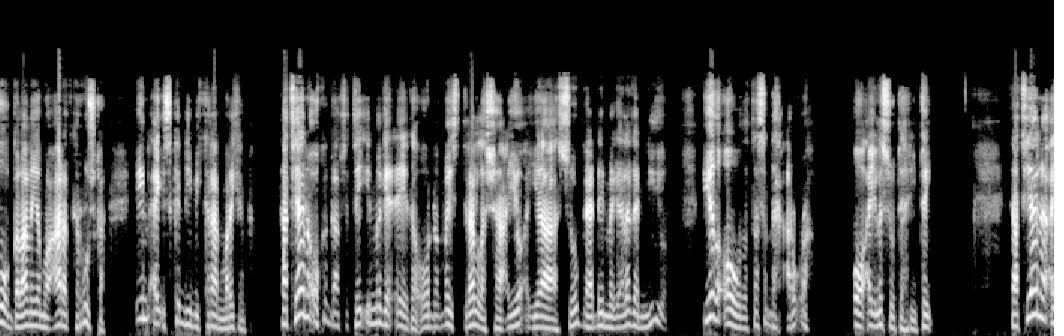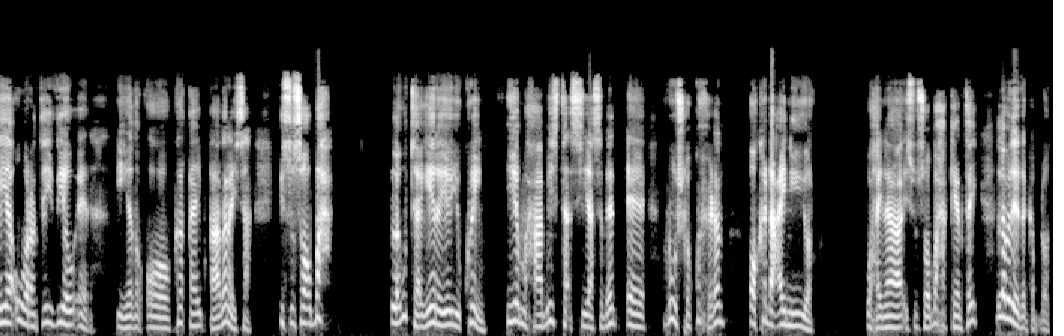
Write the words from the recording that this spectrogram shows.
u oggolaanaya mucaaradka ruushka in ay iska dhiibi karaan maraykanka. Tatyana oo ka gaabsatay in magaceeda oo dhammaystiran la shaaciyo ayaa soo gaadhay magaalada new york iyada oo wadata saddex carruur ah oo ay la soo tahriibtay tatyana ayaa u warantay v o eda iyada oo ka qayb qaadanaysa isu soo bax lagu taageerayo ukraine iyo maxaabiista siyaasadeed ee ruushka ku xidhan oo ka dhacay new york waxayna isu soo baxa keentay labadeeda gabdhood.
